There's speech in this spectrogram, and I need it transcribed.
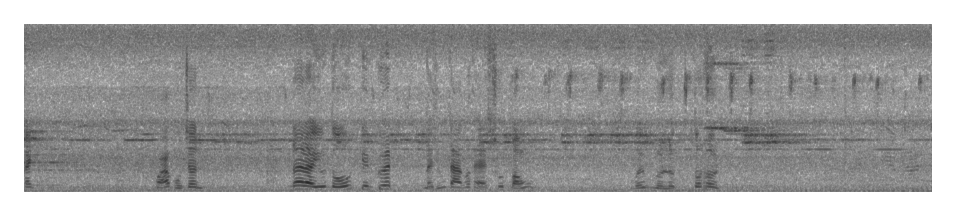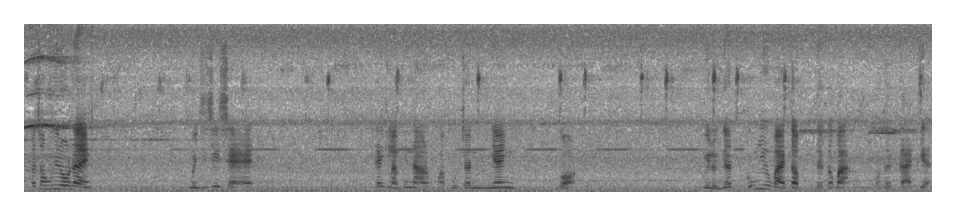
cách khóa cổ chân. Đây là yếu tố tiên quyết để chúng ta có thể sút bóng với một lực tốt hơn. Và trong video này mình sẽ chia sẻ cách làm thế nào để khóa cổ chân nhanh, gọn, quy lực nhất cũng như bài tập để các bạn có thể cải thiện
